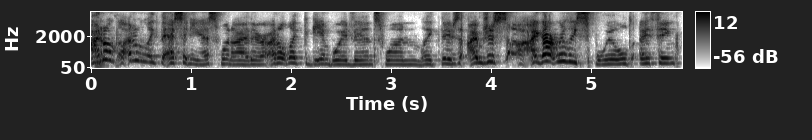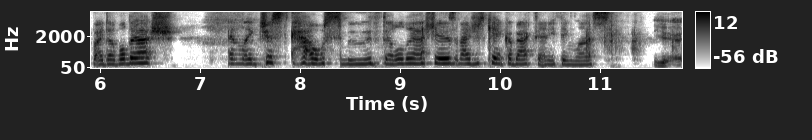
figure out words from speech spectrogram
I don't I don't like the SNES one either. I don't like the Game Boy Advance one. Like there's I'm just I got really spoiled, I think, by Double Dash and like just how smooth Double Dash is, and I just can't go back to anything less. yeah,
